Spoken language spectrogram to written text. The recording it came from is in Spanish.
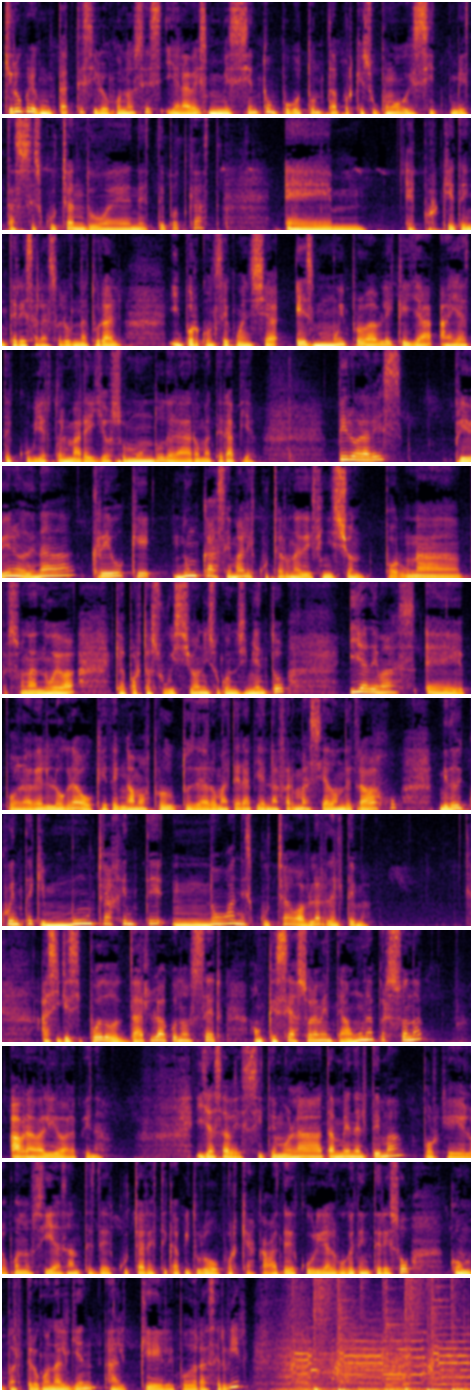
Quiero preguntarte si lo conoces y a la vez me siento un poco tonta porque supongo que si me estás escuchando en este podcast em, es porque te interesa la salud natural y por consecuencia es muy probable que ya hayas descubierto el maravilloso mundo de la aromaterapia. Pero a la vez Primero de nada, creo que nunca hace mal escuchar una definición por una persona nueva que aporta su visión y su conocimiento y además eh, por haber logrado que tengamos productos de aromaterapia en la farmacia donde trabajo, me doy cuenta que mucha gente no han escuchado hablar del tema. Así que si puedo darlo a conocer, aunque sea solamente a una persona, habrá valido la pena. Y ya sabes, si te mola también el tema, porque lo conocías antes de escuchar este capítulo o porque acabas de descubrir algo que te interesó, compártelo con alguien al que le podrá servir.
